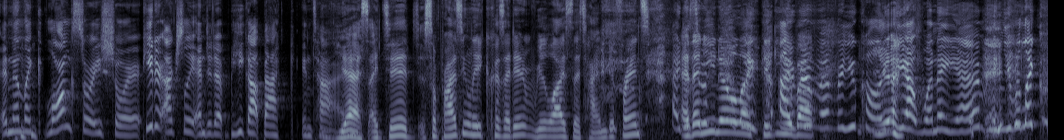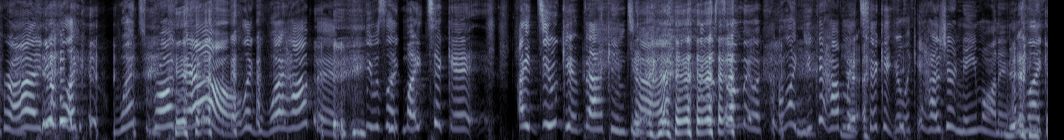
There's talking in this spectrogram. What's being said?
And then like, long story short, Peter actually ended up. He got back in time. Yes, I did. Surprisingly, because I didn't realize the time difference. And then, re- you know, like wait, thinking I about. I remember you calling Yeah. me at 1 a.m. and you were like crying. You were like, "What's wrong now? Like, what happened?" He was like, "My ticket. I do get back in time." Or something like. I'm like, "You can have my ticket." You're like, "It has your name on it." I'm like,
